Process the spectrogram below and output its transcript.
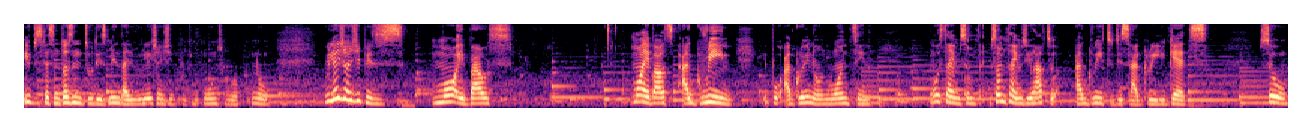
if this person doesn't do this, means that the relationship won't work. No, relationship is more about more about agreeing. People agreeing on one thing. Most times, sometimes, sometimes you have to agree to disagree. You get so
